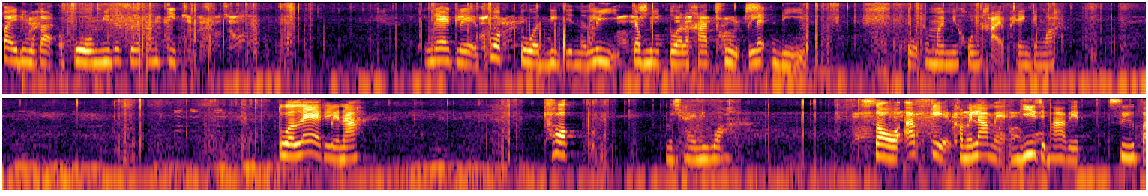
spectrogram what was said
ไปดูกัน โอ้โห มีแต่เซิร์ฟอังกฤษ แรกเลยพวกตัวดิจินรีจะมีตัวราคาถูกและดีโหทำไมมีคนขายแพงจังวะ ตัวแรกเลยนะท็อกไม่ใช่นี่วะซออัปเกรดคาเมล่าแมน25เพชรซื้อไป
